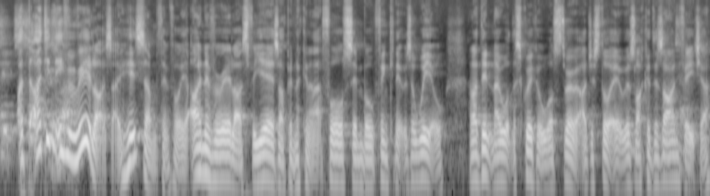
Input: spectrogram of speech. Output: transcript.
I think- it's- I, I didn't even realise though. Here's something for you. I never realised for years. I've been looking at that FORS symbol, thinking it was a wheel, and I didn't know what the squiggle was through it. I just thought it was like a design feature.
